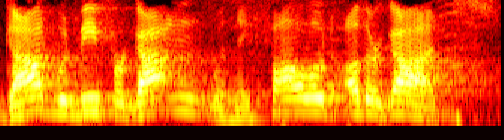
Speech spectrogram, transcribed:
God would be forgotten when they followed other gods,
